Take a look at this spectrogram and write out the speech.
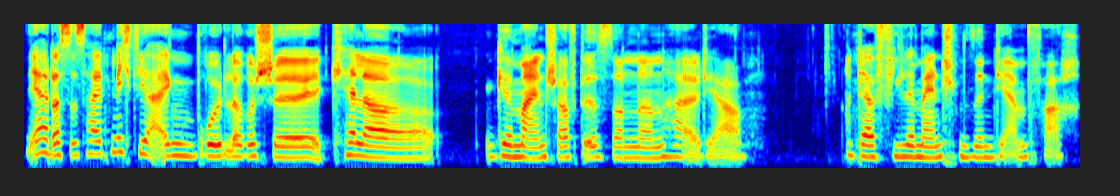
ja, dass es halt nicht die eigenbrödlerische Kellergemeinschaft ist, sondern halt, ja, da viele Menschen sind, die einfach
